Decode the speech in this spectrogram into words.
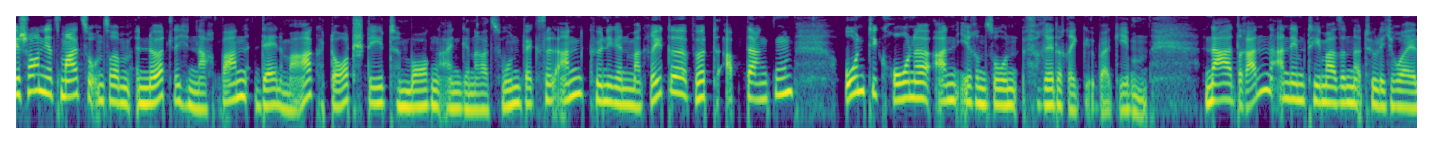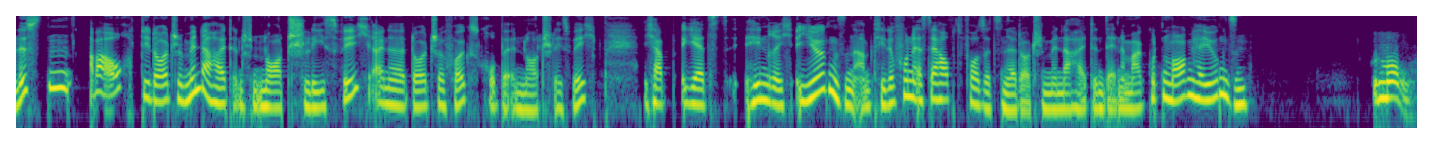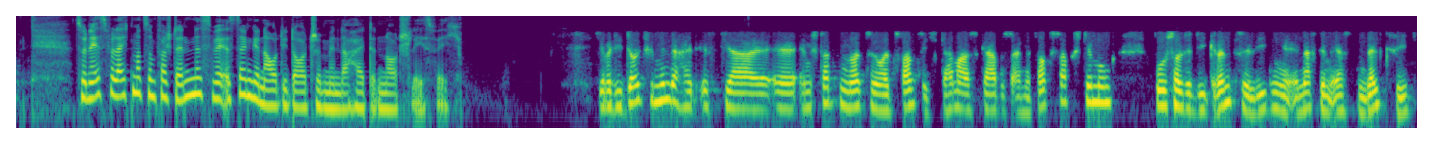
Wir schauen jetzt mal zu unserem nördlichen Nachbarn Dänemark. Dort steht morgen ein Generationenwechsel an. Königin Margrethe wird abdanken und die Krone an ihren Sohn Frederik übergeben. Nahe dran an dem Thema sind natürlich Royalisten, aber auch die deutsche Minderheit in Nordschleswig, eine deutsche Volksgruppe in Nordschleswig. Ich habe jetzt Hinrich Jürgensen am Telefon. Er ist der Hauptvorsitzende der deutschen Minderheit in Dänemark. Guten Morgen, Herr Jürgensen. Guten Morgen. Zunächst vielleicht mal zum Verständnis, wer ist denn genau die deutsche Minderheit in Nordschleswig? Ja, aber die deutsche Minderheit ist ja äh, entstanden 1920. Damals gab es eine Volksabstimmung, wo sollte die Grenze liegen äh, nach dem Ersten Weltkrieg.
